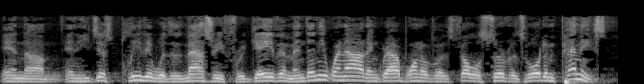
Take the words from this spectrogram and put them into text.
And, um, and he just pleaded with his master. He forgave him. And then he went out and grabbed one of his fellow servants who owed him pennies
